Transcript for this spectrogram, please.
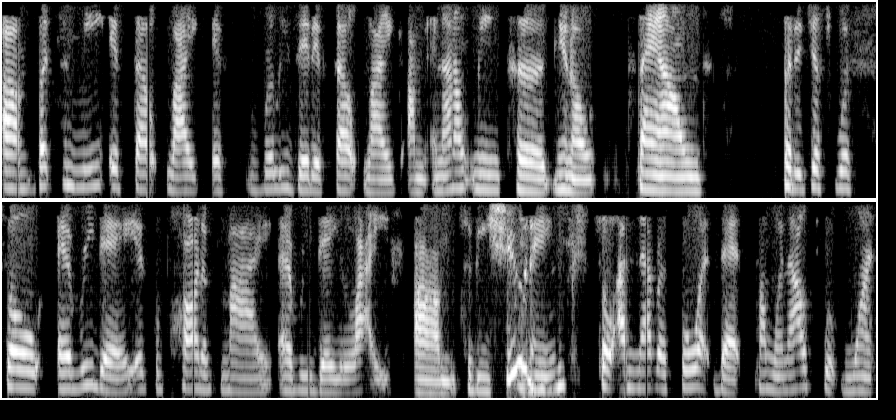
Um, but to me it felt like it really did. It felt like um and I don't mean to, you know, sound but it just was so everyday. It's a part of my everyday life um, to be shooting. So I never thought that someone else would want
